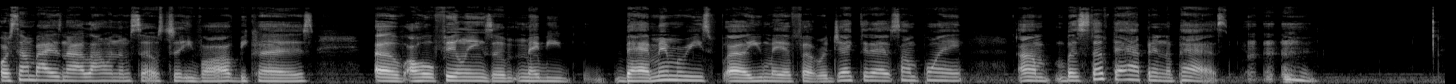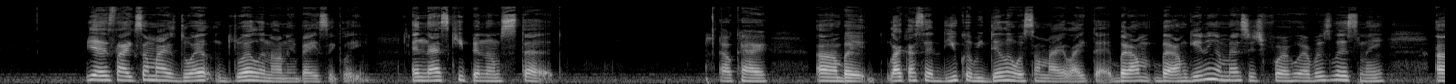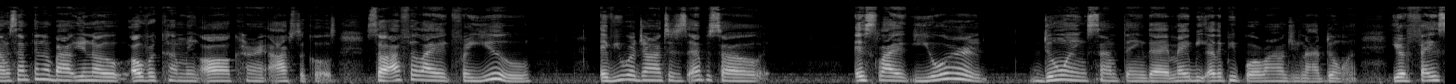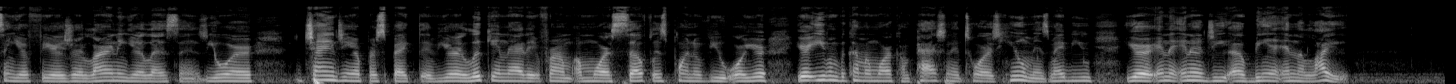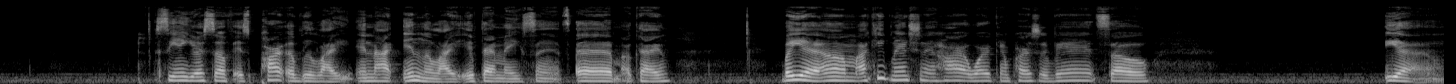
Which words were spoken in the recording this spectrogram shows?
or somebody's not allowing themselves to evolve because of old feelings of maybe bad memories. Uh, you may have felt rejected at some point, um, but stuff that happened in the past. yeah, it's like somebody's dwell- dwelling on it basically, and that's keeping them stuck. Okay. Um, but like I said, you could be dealing with somebody like that. But I'm but I'm getting a message for whoever's listening um, something about, you know, overcoming all current obstacles. So I feel like for you, if you were drawn to this episode, it's like you're doing something that maybe other people around you not doing. You're facing your fears, you're learning your lessons, you're changing your perspective, you're looking at it from a more selfless point of view or you're you're even becoming more compassionate towards humans. Maybe you you're in the energy of being in the light seeing yourself as part of the light and not in the light, if that makes sense. Um, okay. But yeah, um, I keep mentioning hard work and perseverance, so yeah.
